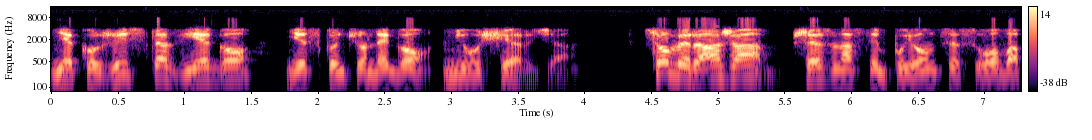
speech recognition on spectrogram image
nie korzysta z Jego nieskończonego miłosierdzia. Co wyraża przez następujące słowa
